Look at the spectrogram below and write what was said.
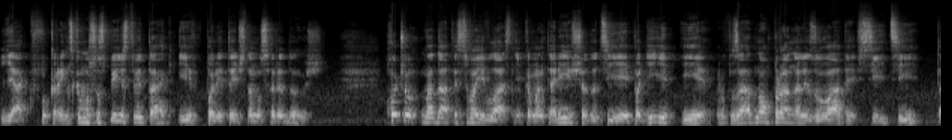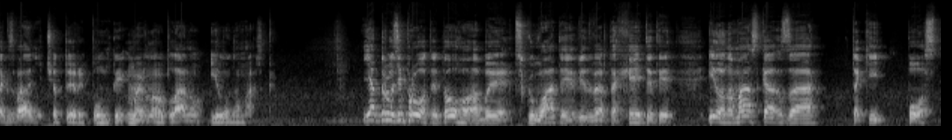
як в українському суспільстві, так і в політичному середовищі. Хочу надати свої власні коментарі щодо цієї події і заодно проаналізувати всі ці так звані чотири пункти мирного плану Ілона Маска. Я, друзі, проти того, аби цькувати, відверто хейтити Ілона Маска за такий пост.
